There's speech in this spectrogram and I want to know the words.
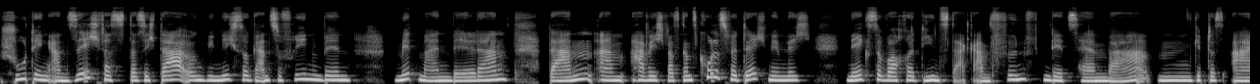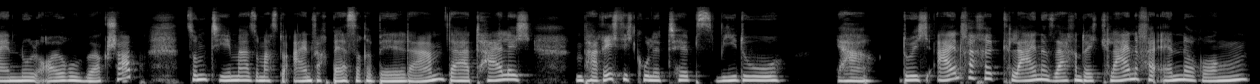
Shooting an sich, dass dass ich da irgendwie nicht so ganz zufrieden bin mit meinen Bildern, dann ähm, habe ich was ganz Cooles für dich, nämlich nächste Woche Dienstag am 5. Dezember mh, hm, gibt es ein 0 Euro Workshop zum Thema, so machst du einfach bessere Bilder. Da teile ich ein paar richtig coole Tipps, wie du ja, durch einfache kleine Sachen, durch kleine Veränderungen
